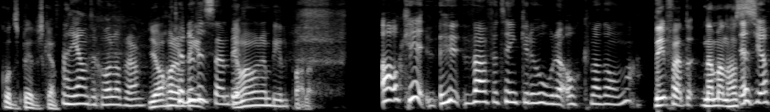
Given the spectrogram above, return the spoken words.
skådespelerska. Nej, jag har inte kollat på den. Jag har, kan en du bild, visa en bild? jag har en bild på alla. Ah, Okej, Hur- varför tänker du hora och Madonna? Det är för att när man har... Alltså, jag,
